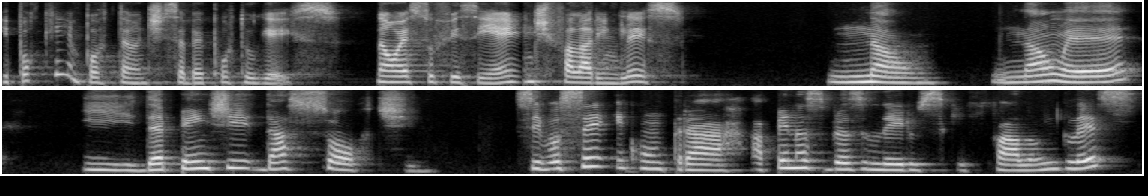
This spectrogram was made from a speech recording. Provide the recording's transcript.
e por que é importante saber português? Não é suficiente falar inglês? Não, não é, e depende da sorte. Se você encontrar apenas brasileiros que falam inglês,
